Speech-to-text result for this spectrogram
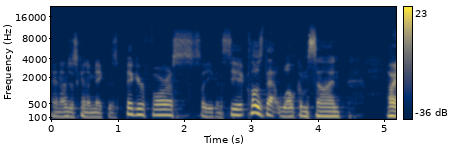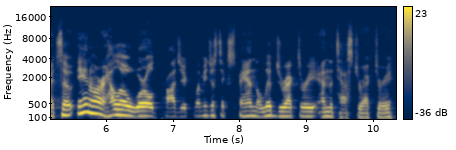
And I'm just going to make this bigger for us so you can see it. Close that welcome sign. All right, so in our Hello World project, let me just expand the lib directory and the test directory.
